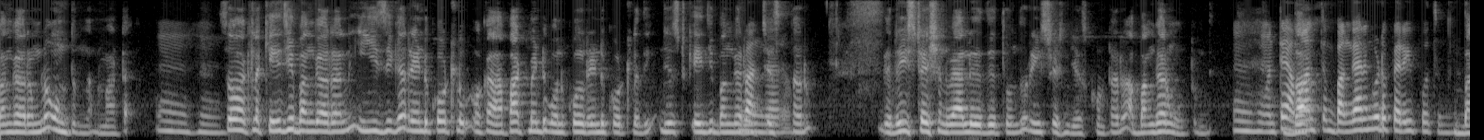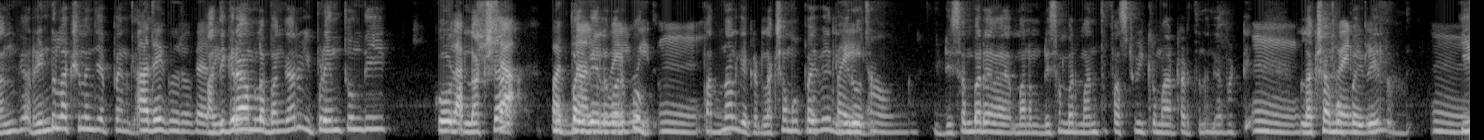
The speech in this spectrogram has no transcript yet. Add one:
బంగారంలో ఉంటుంది అనమాట. సో అట్లా కేజీ బంగారాన్ని ఈజీగా రెండు కోట్లు ఒక అపార్ట్మెంట్ కొనుక్కోవాలి రెండు కోట్లది జస్ట్ కేజీ బంగారం బంగారం. చేస్తారు రిజిస్ట్రేషన్ వాల్యూ ఏదైతే ఉందో రిజిస్ట్రేషన్ చేసుకుంటారు ఆ బంగారం ఉంటుంది. అంటే బంగారం కూడా పెరిగిపోతుంది బంగారం రెండు లక్షలు అని చెప్పాను అదే గారు పది గ్రాముల బంగారం ఇప్పుడు ఎంత ఉంది లక్ష ముప్పై వేల వరకు. పద్నాలుగు ఇక్కడ లక్ష ముప్పై వేలు ఈ రోజు. డిసెంబర్ మనం డిసెంబర్ మంత్ ఫస్ట్ వీక్లో మాట్లాడుతున్నాం కాబట్టి. లక్ష ముప్పై వేలు ఉంది. ఈ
